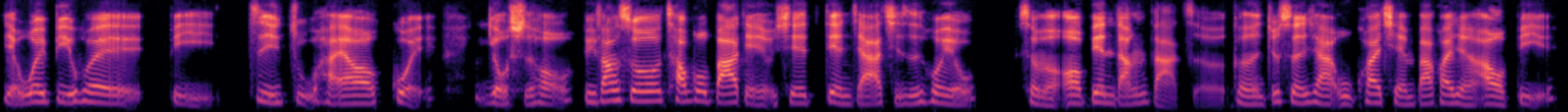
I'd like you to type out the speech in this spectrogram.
也未必会比。自己煮还要贵，有时候，比方说超过八点，有些店家其实会有什么哦，便当打折，可能就剩下五块钱、八块钱的澳币，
